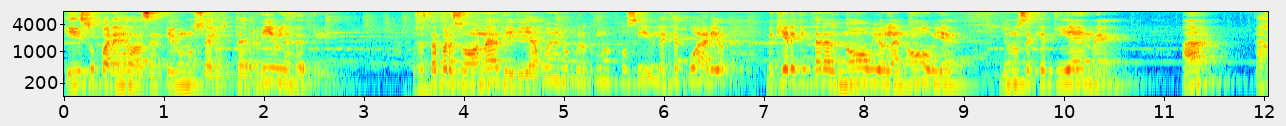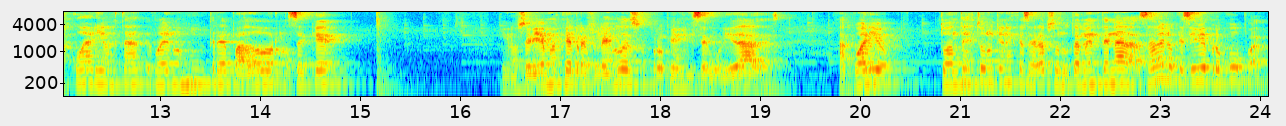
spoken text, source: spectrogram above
y su pareja va a sentir unos celos terribles de ti. O sea, esta persona diría, bueno, pero ¿cómo es posible? Es que Acuario me quiere quitar al novio, la novia, yo no sé qué tiene. Ah, Acuario está, bueno, es un trepador, no sé qué. Y no sería más que el reflejo de sus propias inseguridades. Acuario, tú ante esto no tienes que hacer absolutamente nada. ¿Sabes lo que sí me preocupa?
